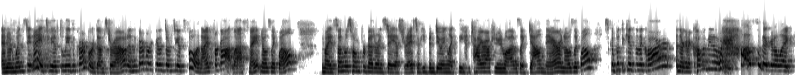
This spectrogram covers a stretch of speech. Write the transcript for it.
And on Wednesday nights, we have to leave the cardboard dumpster out, and the cardboard dumpster gets full. And I forgot last night, and I was like, "Well, my son was home for Veterans Day yesterday. So he'd been doing like the entire afternoon while I was like down there. And I was like, well, just gonna put the kids in the car and they're gonna come with me to the warehouse and they're gonna like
